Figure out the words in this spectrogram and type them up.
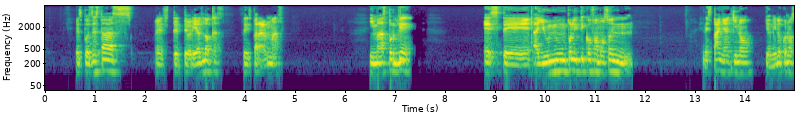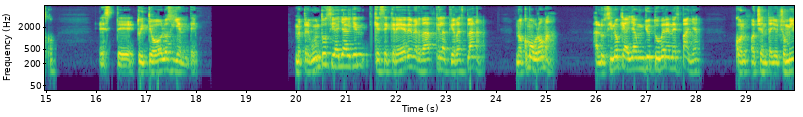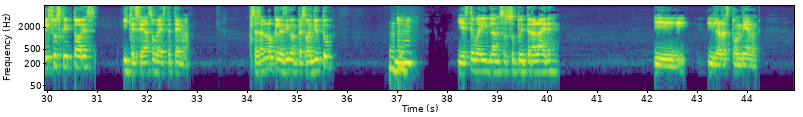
después de estas este, teorías locas, se dispararon más. Y más porque este, hay un, un político famoso en, en España, aquí no, yo ni lo conozco, este, tuiteó lo siguiente. Me pregunto si hay alguien que se cree de verdad que la Tierra es plana, no como broma. Alucino que haya un youtuber en España con 88 mil suscriptores y que sea sobre este tema. Pues eso es lo que les digo, empezó en YouTube y este güey lanzó su Twitter al aire y, y le respondieron.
